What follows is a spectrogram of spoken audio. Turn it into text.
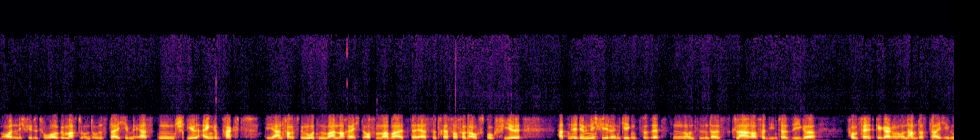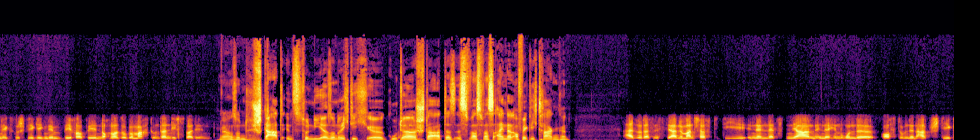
ordentlich viele Tore gemacht und uns gleich im ersten Spiel eingepackt. Die Anfangsminuten waren noch recht offen, aber als der erste Treffer von Augsburg fiel, hatten wir dem nicht viel entgegenzusetzen und sie sind als klarer, verdienter Sieger vom Feld gegangen und haben das gleich im nächsten Spiel gegen den BVB nochmal so gemacht und dann lief es bei denen. Ja, so ein Start ins Turnier, so ein richtig äh, guter Start, das ist was, was einen dann auch wirklich tragen kann. Also das ist ja eine Mannschaft, die in den letzten Jahren in der Hinrunde oft um den Abstieg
